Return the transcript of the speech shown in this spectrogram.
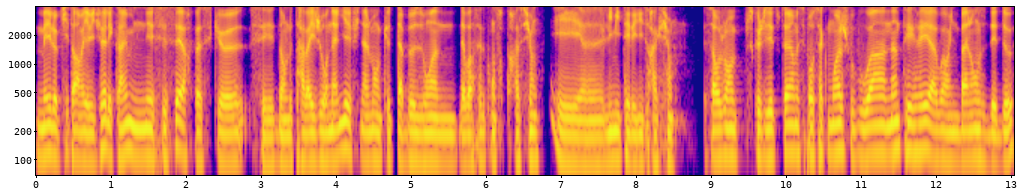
Mais le petit travail habituel est quand même nécessaire parce que c'est dans le travail journalier finalement que tu as besoin d'avoir cette concentration et euh, limiter les distractions. Ça rejoint ce que je disais tout à l'heure, mais c'est pour ça que moi je vois un intérêt à avoir une balance des deux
